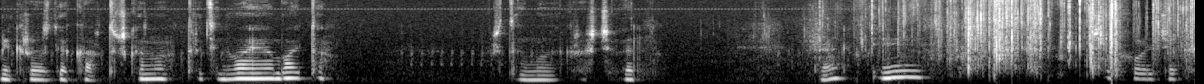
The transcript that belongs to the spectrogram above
Мікро SD карточка на 32 ГБ. Може краще видно. Так, і чехольчик.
